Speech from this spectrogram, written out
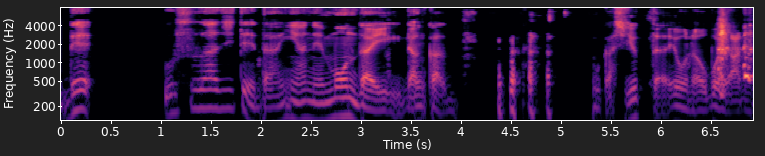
で、薄味ってなんやねん問題、なんか、昔言ったような覚えがあんねん。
